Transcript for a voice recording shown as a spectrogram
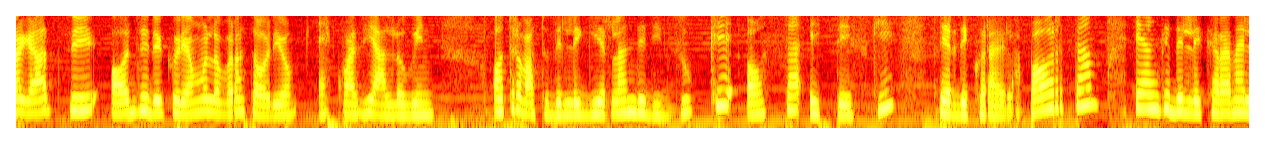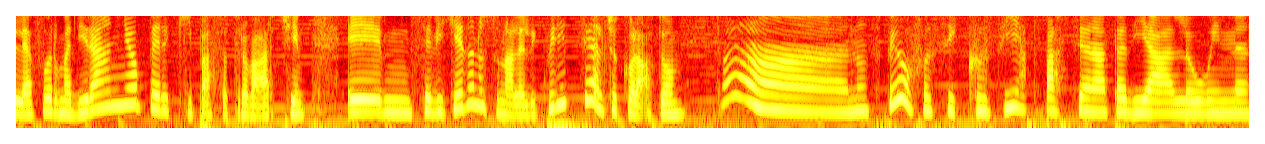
ragazzi, oggi decoriamo il laboratorio. È quasi Halloween. Ho trovato delle ghirlande di zucche, ossa e teschi per decorare la porta e anche delle caramelle a forma di ragno per chi passa a trovarci. E mm, se vi chiedono sono alla liquirizia e al cioccolato. Ah, non sapevo fossi così appassionata di Halloween.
